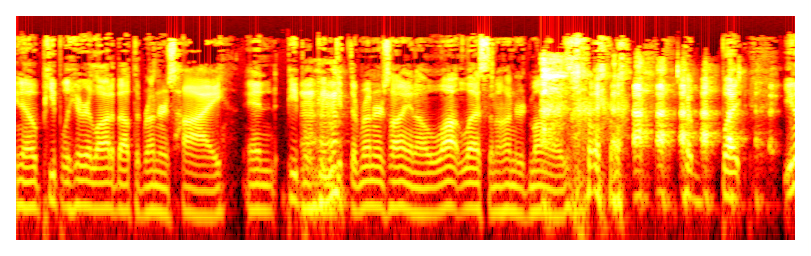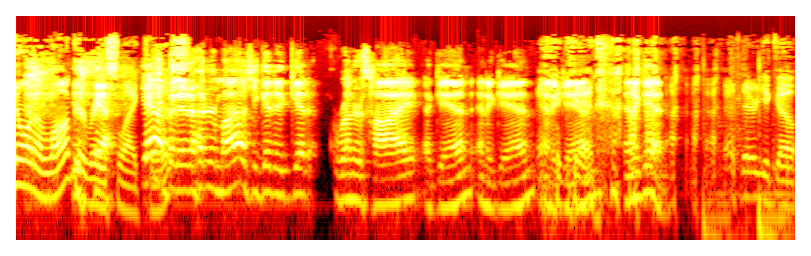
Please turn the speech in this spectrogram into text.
you know, people hear a lot about the runner's high, and people mm-hmm. can get the runner's high in a lot less than 100 miles. but, you know, on a longer yeah. race like yeah, this, but at 100 miles, you get to get runner's high again and again and, and again, again and again. there you go.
